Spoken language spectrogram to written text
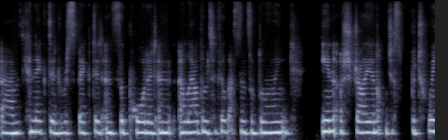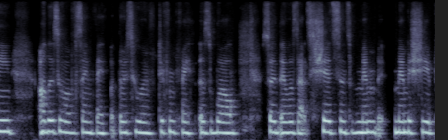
um, connected, respected and supported and allowed them to feel that sense of belonging in Australia, not just between others who have the same faith, but those who have different faith as well. So there was that shared sense of mem membership,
